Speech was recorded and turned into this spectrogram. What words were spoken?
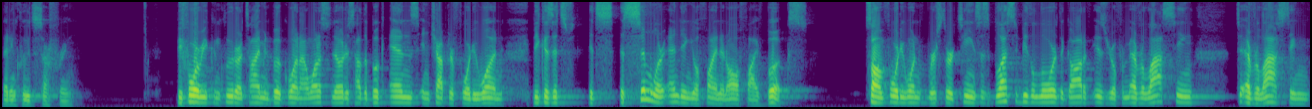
that includes suffering. Before we conclude our time in book one, I want us to notice how the book ends in chapter 41 because it's, it's a similar ending you'll find in all five books. Psalm 41, verse 13 says, Blessed be the Lord, the God of Israel, from everlasting to everlasting.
